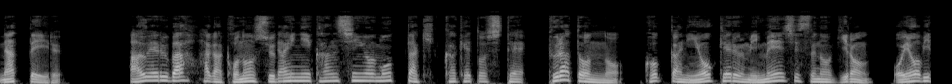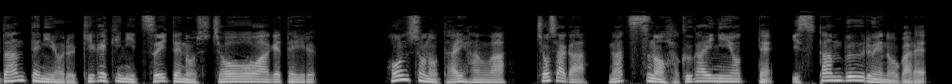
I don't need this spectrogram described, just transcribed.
なっている。アウエルバッハがこの主題に関心を持ったきっかけとして、プラトンの国家におけるミメーシスの議論、及びダンテによる喜劇についての主張を挙げている。本書の大半は、著者がナチスの迫害によってイスタンブールへ逃れ、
